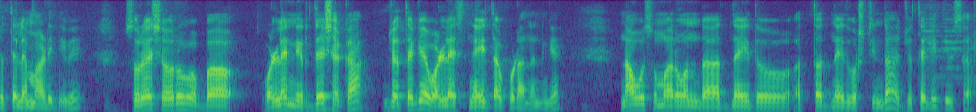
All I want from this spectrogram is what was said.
ಜೊತೆಲೇ ಮಾಡಿದ್ದೀವಿ ಸುರೇಶ್ ಅವರು ಒಬ್ಬ ಒಳ್ಳೆ ನಿರ್ದೇಶಕ, ಜೊತೆಗೆ ಒಳ್ಳೆ ಸ್ನೇಹಿತ ಕೂಡ ನನಗೆ. ನಾವು ಸುಮಾರು ಒಂದು ಹದಿನೈದು ಹತ್ತು ಹದಿನೈದು ವರ್ಷದಿಂದ ಜೊತೆಲಿದ್ದೀವಿ ಸರ್.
